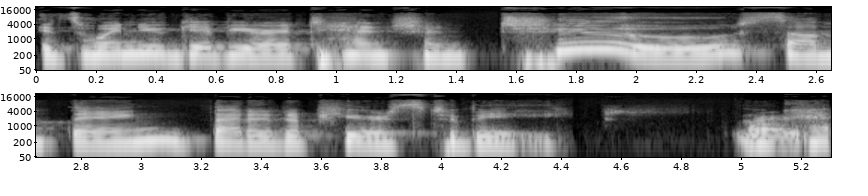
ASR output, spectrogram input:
It's when you give your attention to something that it appears to be. Right. Okay.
